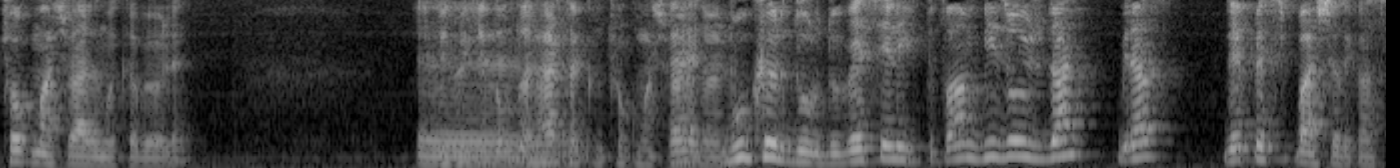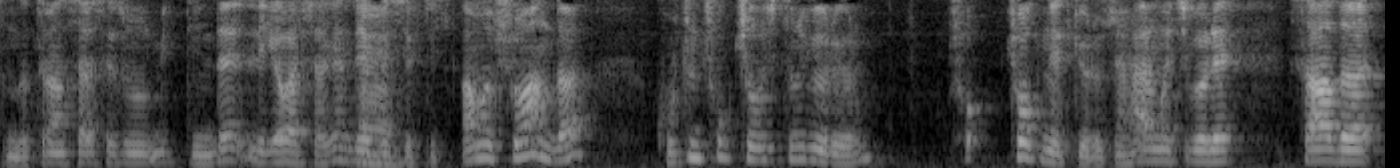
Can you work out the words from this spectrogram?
Çok maç verdi Makabe öyle. Ülkede Ee, oldu her takım çok maç verdi Evet, öyle. Booker durdu, Veseli gitti falan. Biz o yüzden biraz depresif başladık aslında. Transfer sezonu bittiğinde lige başlarken depresiftik. Ama şu anda koçun çok çalıştığını görüyorum. Çok çok net görüyorsun. Yani her maçı böyle sahada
